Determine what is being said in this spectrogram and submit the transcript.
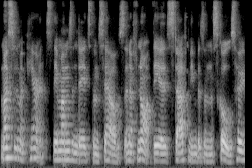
most of them are parents, they're mums and dads themselves. And if not, they're staff members in the schools who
